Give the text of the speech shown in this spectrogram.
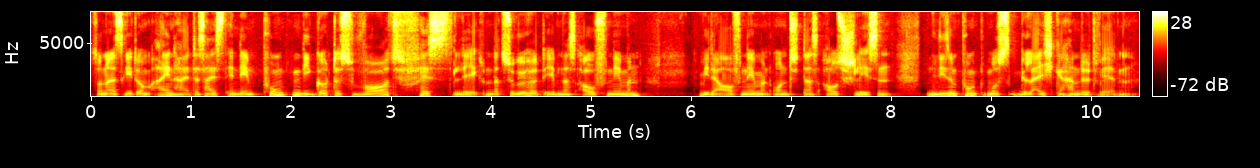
sondern es geht um Einheit. Das heißt, in den Punkten, die Gottes Wort festlegt, und dazu gehört eben das Aufnehmen, Wiederaufnehmen und das Ausschließen. In diesem Punkt muss gleich gehandelt werden.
